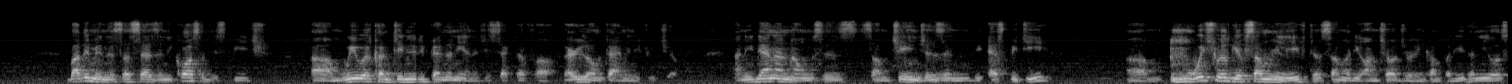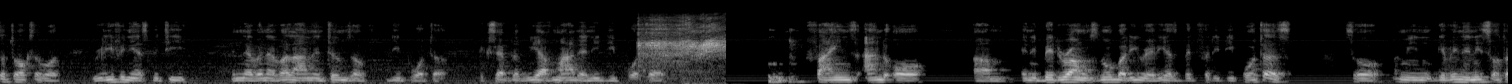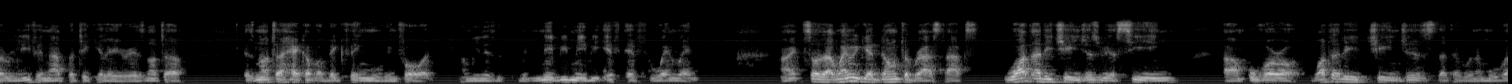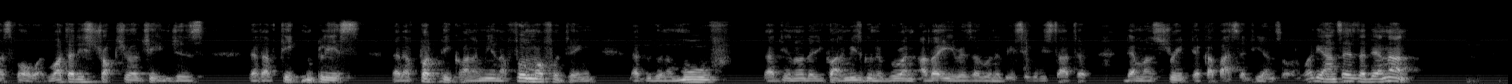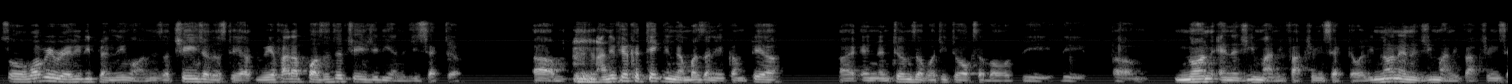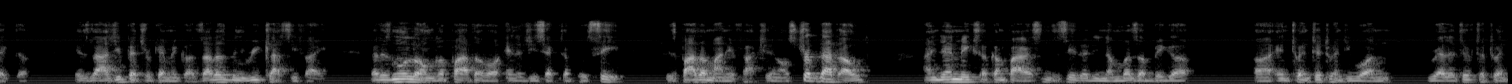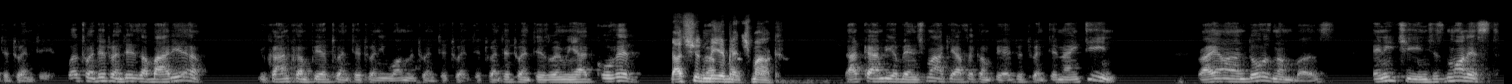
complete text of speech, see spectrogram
But the minister says in the course of the speech um, we will continue to depend on the energy sector for a very long time in the future. And he then announces some changes in the SPT, um, which will give some relief to some of the onshore drilling companies. And he also talks about relief in the SPT in Never Never Land in terms of deep water, except that we haven't had any deep water fines and or um, any bid rounds. Nobody really has bid for the deep waters. So, I mean, giving any sort of relief in that particular area is not a is not a heck of a big thing moving forward. I mean, maybe, maybe if, if, when, when. All right. So that when we get down to brass tacks, what are the changes we are seeing um, overall? What are the changes that are going to move us forward? What are the structural changes that have taken place that have put the economy in a firmer footing that we're going to move, that, you know, the economy is going to grow and other areas are going to basically start to demonstrate their capacity and so on? Well, the answer is that they're none. So what we're really depending on is a change at the state. We have had a positive change in the energy sector. Um, and if you could take the numbers and you compare uh, in, in terms of what he talks about the, the um, non-energy manufacturing sector, well, the non-energy manufacturing sector is largely petrochemicals. That has been reclassified. That is no longer part of our energy sector per se. It's part of manufacturing. I'll strip that out and then makes a comparison to say that the numbers are bigger uh, in 2021 relative to 2020. Well, 2020 is a bad year. You can't compare 2021 with 2020. 2020 is when we had COVID. That shouldn't be a benchmark. That can be a benchmark. You have to compare it to 2019. Right? On those numbers, any change is modest.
